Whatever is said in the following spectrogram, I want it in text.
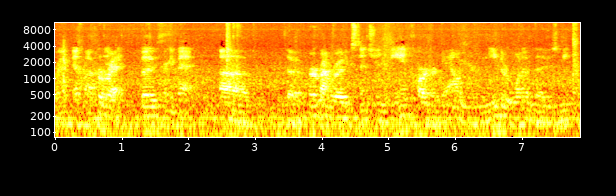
correct? That's why we're Correct, both. Bring it back. Uh, the Irvine Road Extension and Carter Gallier, neither one of those meet the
